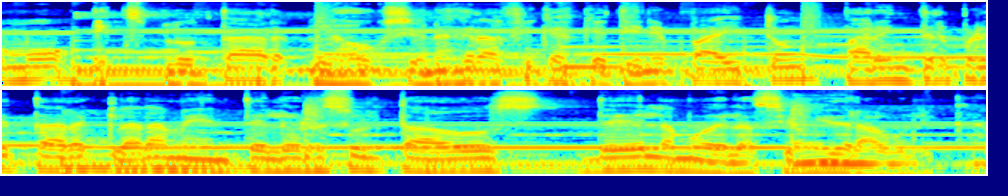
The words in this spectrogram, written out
cómo explotar las opciones gráficas que tiene Python para interpretar claramente los resultados de la modelación hidráulica.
